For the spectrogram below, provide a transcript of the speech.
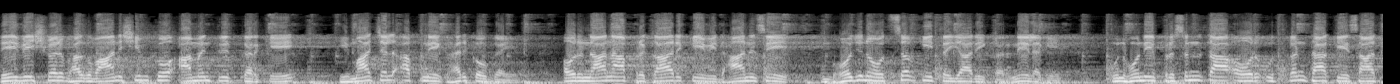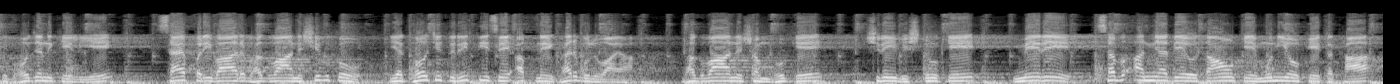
देवेश्वर भगवान शिव को आमंत्रित करके हिमाचल अपने घर को गए और नाना प्रकार के विधान से भोजनोत्सव की तैयारी करने लगे। उन्होंने प्रसन्नता और उत्कंठा के साथ भोजन के लिए सपरिवार भगवान शिव को यथोचित रीति से अपने घर बुलवाया। भगवान शंभु के, श्री विष्णु के, मेरे सब अन्य देवताओं के मुनियों के तथा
